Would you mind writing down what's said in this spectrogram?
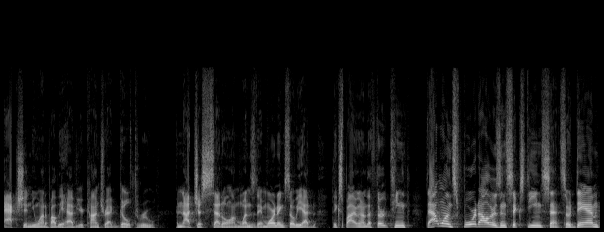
action, you want to probably have your contract go through and not just settle on Wednesday morning. So we had expiring on the 13th. That one's $4.16. So, Dan,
